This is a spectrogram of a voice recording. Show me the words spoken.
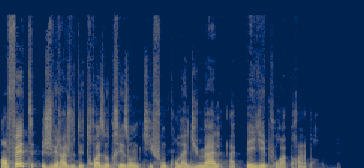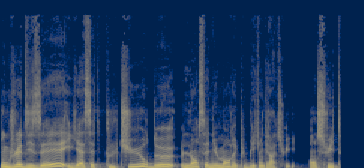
En fait, je vais rajouter trois autres raisons qui font qu'on a du mal à payer pour apprendre. Donc je le disais, il y a cette culture de l'enseignement républicain gratuit. Ensuite,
